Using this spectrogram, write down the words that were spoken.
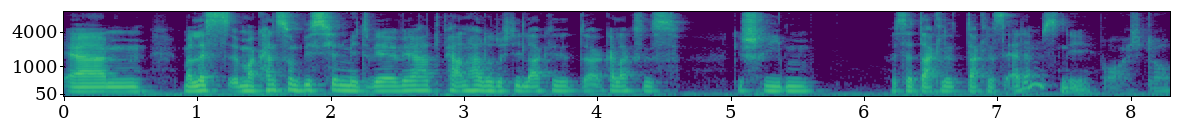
Ähm, man lässt, man kann so ein bisschen mit, wer, wer hat Per Anhalter durch die der Galaxis geschrieben? Ist der Douglas, Douglas Adams? Nee. Boah, ich glaube.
